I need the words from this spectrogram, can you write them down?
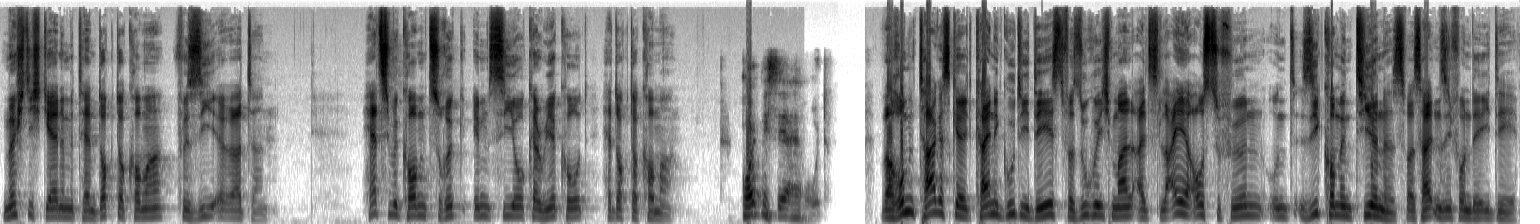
möchte ich gerne mit Herrn Dr. Kommer für Sie erörtern. Herzlich willkommen zurück im CEO Career Code, Herr Dr. Kommer. Freut mich sehr, Herr Roth. Warum Tagesgeld keine gute Idee ist, versuche ich mal als Laie auszuführen und Sie kommentieren es. Was halten Sie von der Idee?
